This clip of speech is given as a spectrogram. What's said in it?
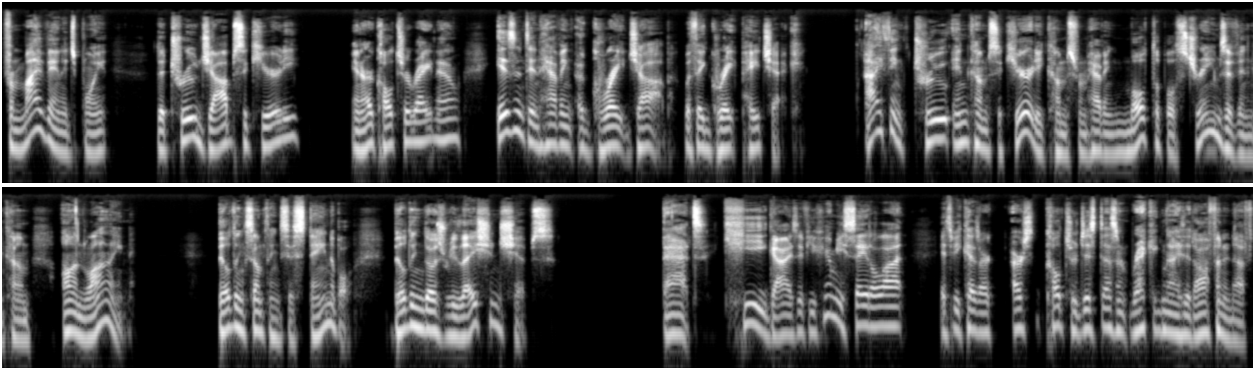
From my vantage point, the true job security in our culture right now isn't in having a great job with a great paycheck. I think true income security comes from having multiple streams of income online, building something sustainable, building those relationships. That's key, guys. If you hear me say it a lot, it's because our, our culture just doesn't recognize it often enough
